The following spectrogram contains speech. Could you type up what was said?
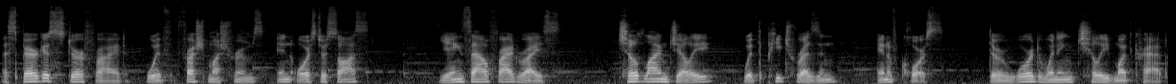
asparagus stir fried with fresh mushrooms in oyster sauce, yangzhou fried rice, chilled lime jelly with peach resin, and of course, the award winning chili mud crab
